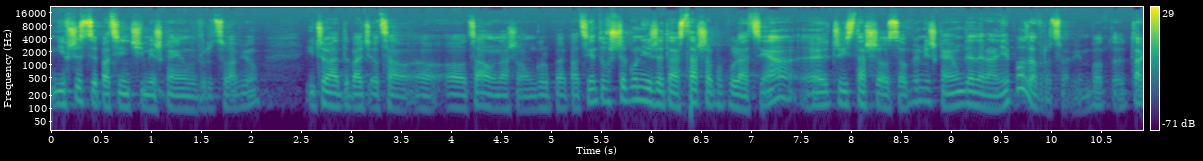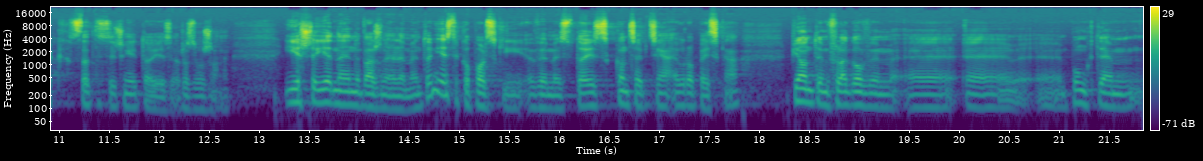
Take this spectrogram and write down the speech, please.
nie wszyscy pacjenci mieszkają we Wrocławiu i trzeba dbać o, cał, o, o całą naszą grupę pacjentów, szczególnie, że ta starsza populacja, e, czyli starsze osoby mieszkają generalnie poza Wrocławiem, bo to, tak statystycznie to jest rozłożone. I jeszcze jeden ważny element, to nie jest tylko polski wymysł, to jest koncepcja europejska. Piątym flagowym e, e, punktem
